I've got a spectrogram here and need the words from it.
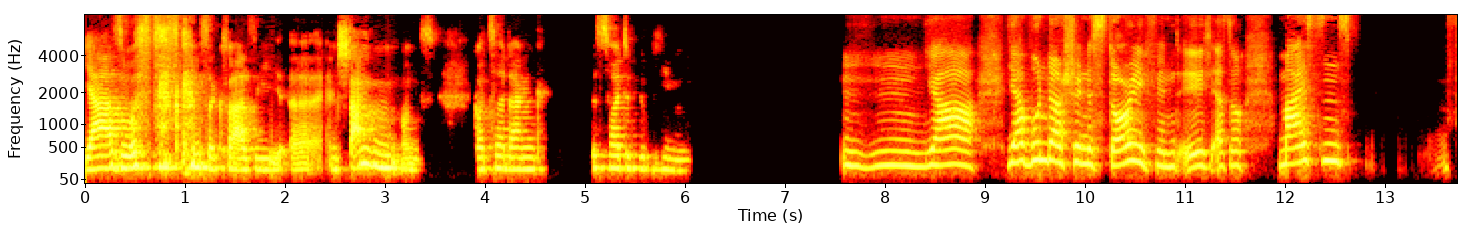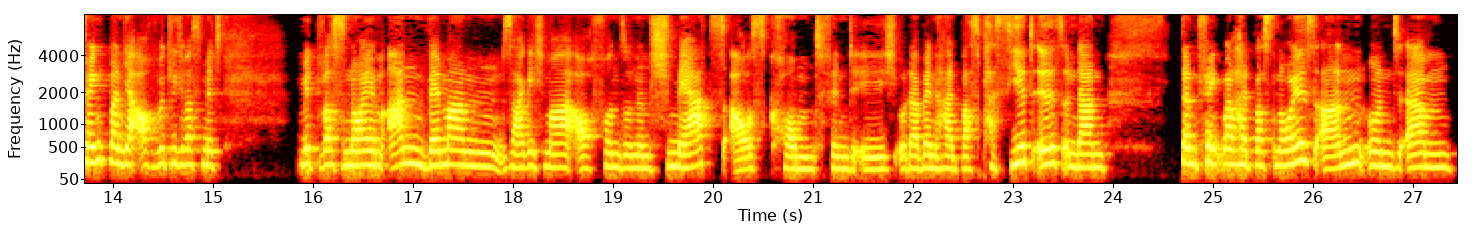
ja, so ist das Ganze quasi äh, entstanden und Gott sei Dank bis heute geblieben. Mhm, ja, ja, wunderschöne Story, finde ich. Also meistens fängt man ja auch wirklich was mit, mit was Neuem an, wenn man, sage ich mal, auch von so einem Schmerz auskommt, finde ich. Oder wenn halt was passiert ist und dann, dann fängt man halt was Neues an. Und ähm,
